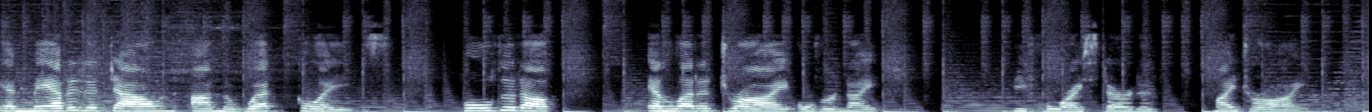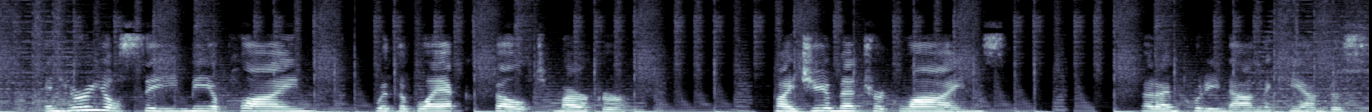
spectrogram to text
and matted it down on the wet glaze, pulled it up and let it dry overnight before I started my drawing. And here you'll see me applying with a black felt marker my geometric lines that I'm putting on the canvas.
